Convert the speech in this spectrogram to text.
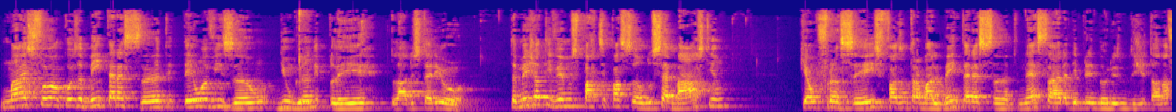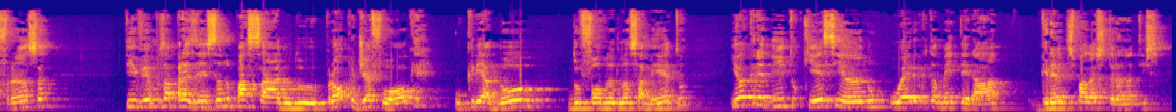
Mas foi uma coisa bem interessante ter uma visão de um grande player lá do exterior. Também já tivemos participação do Sebastian, que é um francês, faz um trabalho bem interessante nessa área de empreendedorismo digital na França. Tivemos a presença ano passado do próprio Jeff Walker, o criador do Fórmula de Lançamento. E eu acredito que esse ano o Érico também terá grandes palestrantes,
